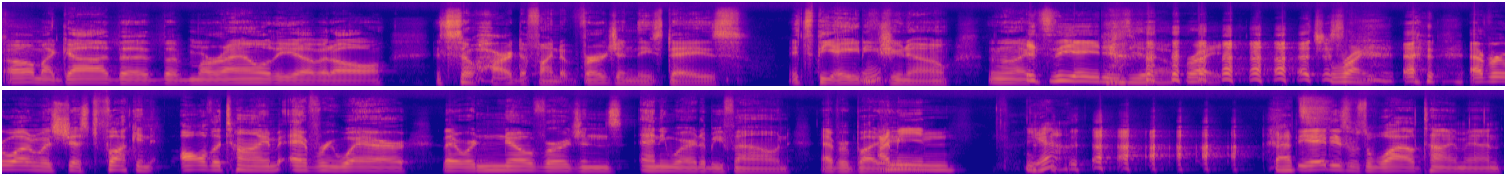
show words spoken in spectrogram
oh my god the the morality of it all it's so hard to find a virgin these days it's the 80s you know like It's the '80s, you know, right? Just Right. Everyone was just fucking all the time, everywhere. There were no virgins anywhere to be found. Everybody. I mean, yeah. That's the '80s was a wild time, man.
